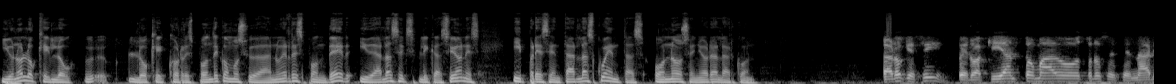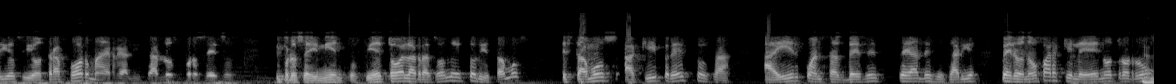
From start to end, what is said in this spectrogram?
Y uno lo que lo, lo que corresponde como ciudadano es responder y dar las explicaciones y presentar las cuentas, ¿o no, señor Alarcón? Claro que sí, pero aquí han tomado otros escenarios y otra forma de realizar los procesos y procedimientos. Tiene toda la razón, Héctor, y estamos, estamos aquí prestos a a ir cuantas veces sea necesario, pero no para que le den otro rumbo,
